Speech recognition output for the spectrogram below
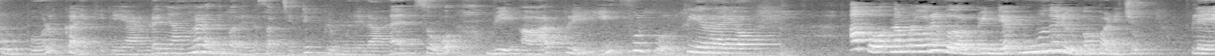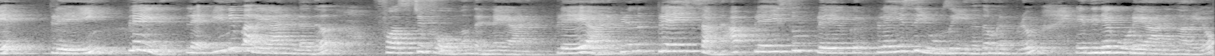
ഫുട്ബോൾ കളിക്കുകയാണ്. ഇവിടെ ഞങ്ങൾ എന്ന് പറയുന്ന സബ്ജക്റ്റ് പ്ലൂരലാണ് so we are playing football clear ആയോ? അപ്പോൾ നമ്മൾ ഒരു വെർബിന്റെ മൂന്ന് രൂപം പഠിച്ചു. പ്ലേ പ്ലേയിങ് പ്ലേഡ് അല്ലേ ഇനി പറയാനുള്ളത് ഫസ്റ്റ് ഫോം തന്നെയാണ്. പ്ലേ ആണ്. പിന്നെ ഒന്ന് പ്ലേസ് ആണ്. ആ പ്ലേസും പ്ലേ പ്ലേസ് യൂസ് ചെയ്യുന്നത് നമ്മളെപ്പോഴും എന്തിന്റെ കൂടെയാണെന്നറിയോ?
